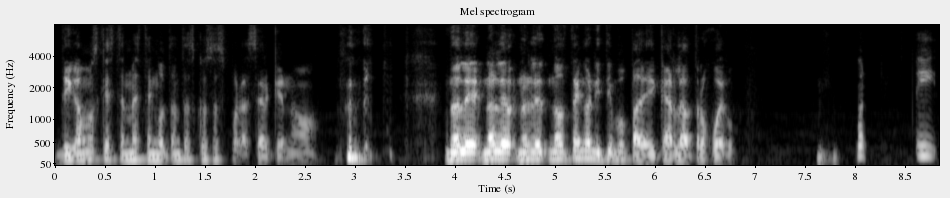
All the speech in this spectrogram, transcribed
digamos que este mes tengo tantas cosas por hacer que no, no, le, no, le, no, le, no tengo ni tiempo para dedicarle a otro juego. Bueno, y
